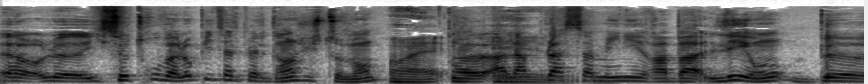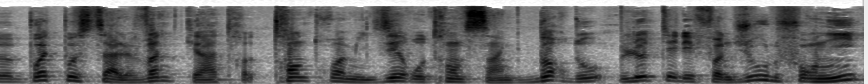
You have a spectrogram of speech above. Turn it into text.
alors, le- il se trouve à l'hôpital Pellegrin justement. Ouais. Euh, à la place Amélie Rabat Léon, boîte postale 24 33 035 Bordeaux. Le téléphone, je vous le fournis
